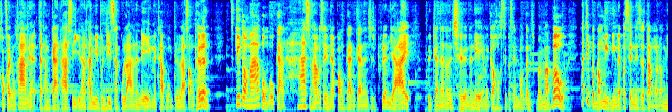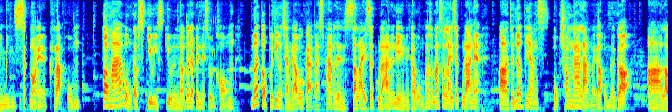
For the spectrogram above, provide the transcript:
ของฝ่ายตรงข้ามเนี่ยจะทำการทาสีนะถ้ามีพื้นที่ซากุระนั่นเองนะครับผมเป็นเวลา 2 เทิร์นสกิลต่อมาครับผมโอกาส 55%เนี่ยป้องกันการอัญเชิญเคลื่อนย้าย หรือการนั้นอัญเชิญนั่นเองแล้วก็ 60%ป้องกันขโมยมาร์เบิลถ้าเทียบกับน้องมิงมิงในเปอร์เซ็นต์จะต่ำกว่าน้องมิงมิงสักหน่อยนะครับผม ต่อมาผมกับสกิลอีกสกิลหนึ่งเนาะก็จะเป็นในส่วนของเมื่อตกพื้นที่ของฉันครับโอกาส 85%สไลด์สกุระนั่นเองนะครับผมความสามารถสไลด์สกุระเนี่ยอาจะเลือกไปยัง 6 ช่องหน้าหลังนะครับผมแล้วก็เรา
